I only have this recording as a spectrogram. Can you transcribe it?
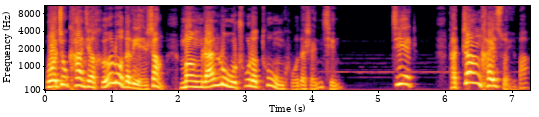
我就看见何洛的脸上猛然露出了痛苦的神情，接着他张开嘴巴，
